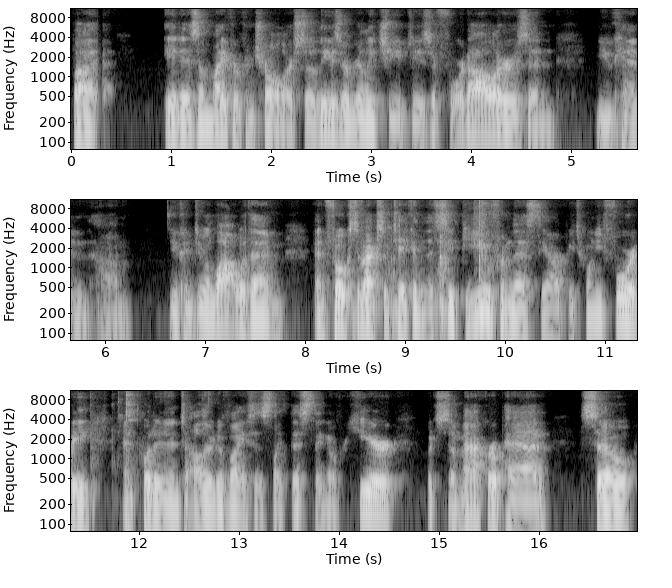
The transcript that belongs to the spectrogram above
but it is a microcontroller. So these are really cheap. These are four dollars, and you can um, you can do a lot with them. And folks have actually taken the CPU from this, the RP2040, and put it into other devices like this thing over here, which is a macro pad. So,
